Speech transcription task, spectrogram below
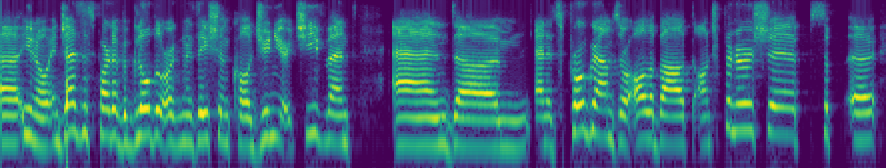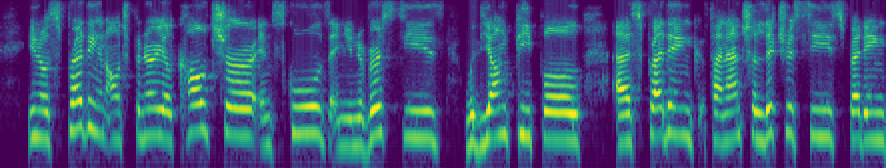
uh, you know Injaz is part of a global organization called junior achievement. And um, and its programs are all about entrepreneurship uh, you know, spreading an entrepreneurial culture in schools and universities with young people, uh, spreading financial literacy, spreading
